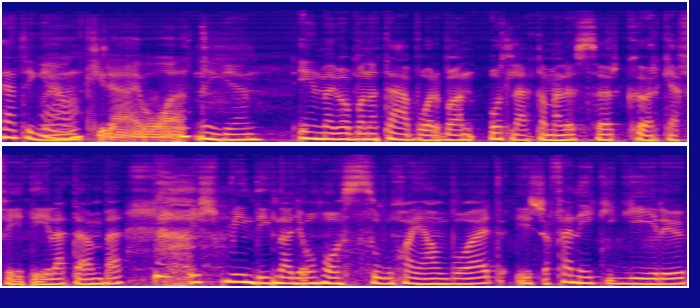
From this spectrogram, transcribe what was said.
hát igen. Olyan király volt. Igen. Én meg abban a táborban ott láttam először körkefét életembe, és mindig nagyon hosszú hajam volt, és a fenékig érő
